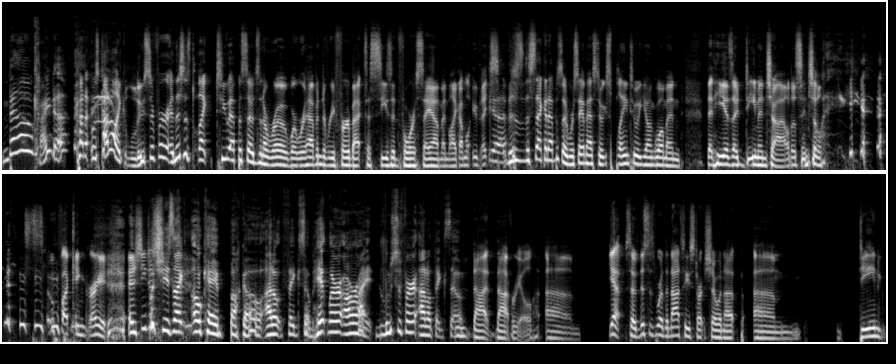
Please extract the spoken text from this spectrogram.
no, Kinda. kind of it was kind of like Lucifer, and this is like two episodes in a row where we're having to refer back to season four Sam, and like I'm like, like, Yeah. this is the second episode where Sam has to explain to a young woman that he is a demon child, essentially. so fucking great, and she But just she's like, okay, Bucko, I don't think so. Hitler, all right. Lucifer, I don't think so. not not real. Um, yeah. So this is where the Nazis start showing up. Um, Dean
